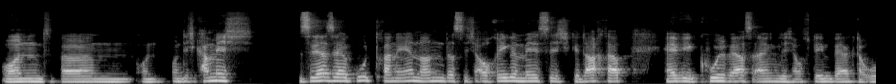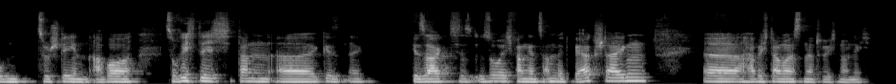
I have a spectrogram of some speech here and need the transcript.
Und, ähm, und, und ich kann mich sehr, sehr gut dran erinnern, dass ich auch regelmäßig gedacht habe, hey, wie cool wäre es eigentlich, auf dem Berg da oben zu stehen. Aber so richtig dann äh, ge äh, gesagt, so, ich fange jetzt an mit Bergsteigen, äh, habe ich damals natürlich noch nicht.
